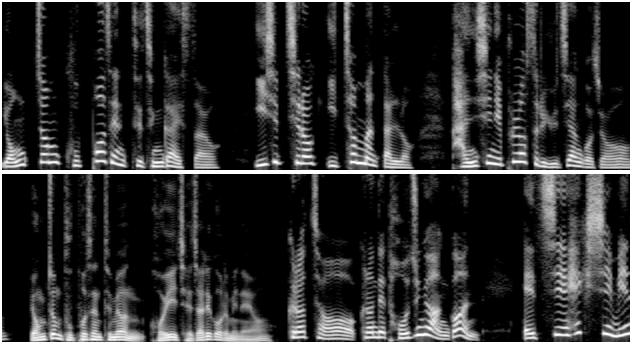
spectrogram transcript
0.9% 증가했어요. 27억 2천만 달러. 간신히 플러스를 유지한 거죠. 0.9%면 거의 제자리 걸음이네요. 그렇죠. 그런데 더 중요한 건 엣시의 핵심인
